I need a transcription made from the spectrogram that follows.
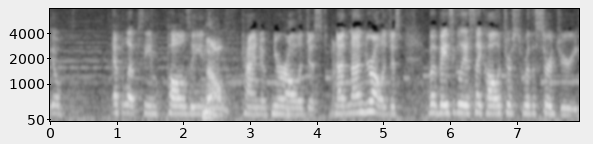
you know, epilepsy and palsy and No. Kind of neurologist. Not not a neurologist, but basically a psychologist with a surgery.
